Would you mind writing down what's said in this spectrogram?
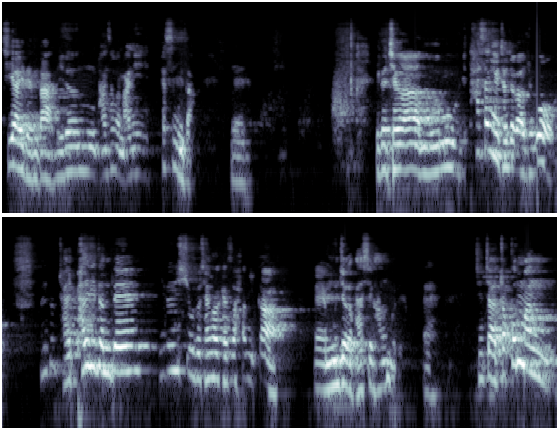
지어야 된다 이런 반성을 많이 했습니다. 예. 이걸 제가 너무 타성에 젖어가지고 잘 팔리던데 이런 식으로 생각해서 하니까 예, 문제가 발생하는 거예요. 예. 진짜 조금만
